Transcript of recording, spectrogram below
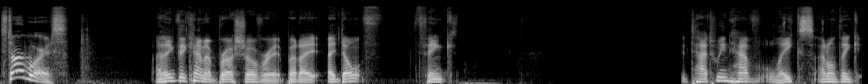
Star Wars, I think they kind of brush over it, but I I don't th- think did Tatooine have lakes? I don't think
